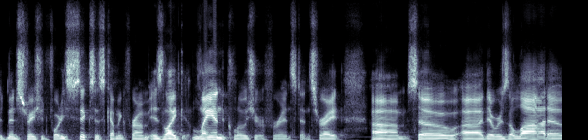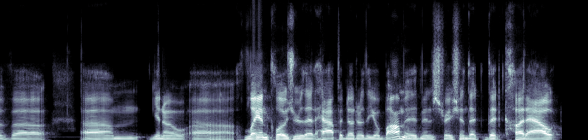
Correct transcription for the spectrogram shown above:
administration 46 is coming from is like land closure for instance right? Um, so uh, there was a lot of uh, um, you know uh, land closure that happened under the obama administration that that cut out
